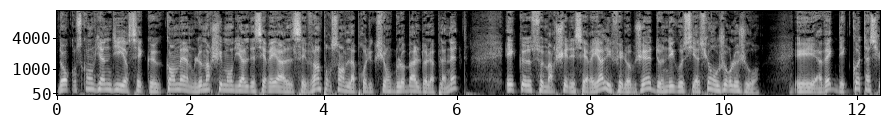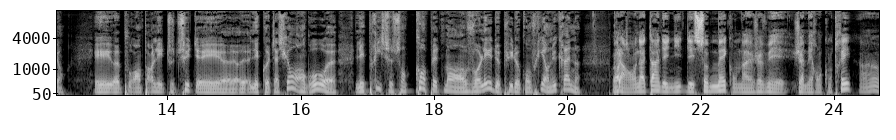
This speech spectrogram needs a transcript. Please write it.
Donc ce qu'on vient de dire, c'est que quand même le marché mondial des céréales, c'est 20% de la production globale de la planète, et que ce marché des céréales, il fait l'objet de négociations au jour le jour, et avec des cotations. Et euh, pour en parler tout de suite, et, euh, les cotations, en gros, les prix se sont complètement envolés depuis le conflit en Ukraine. Voilà, on atteint des, des sommets qu'on n'a jamais jamais rencontrés. Hein,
